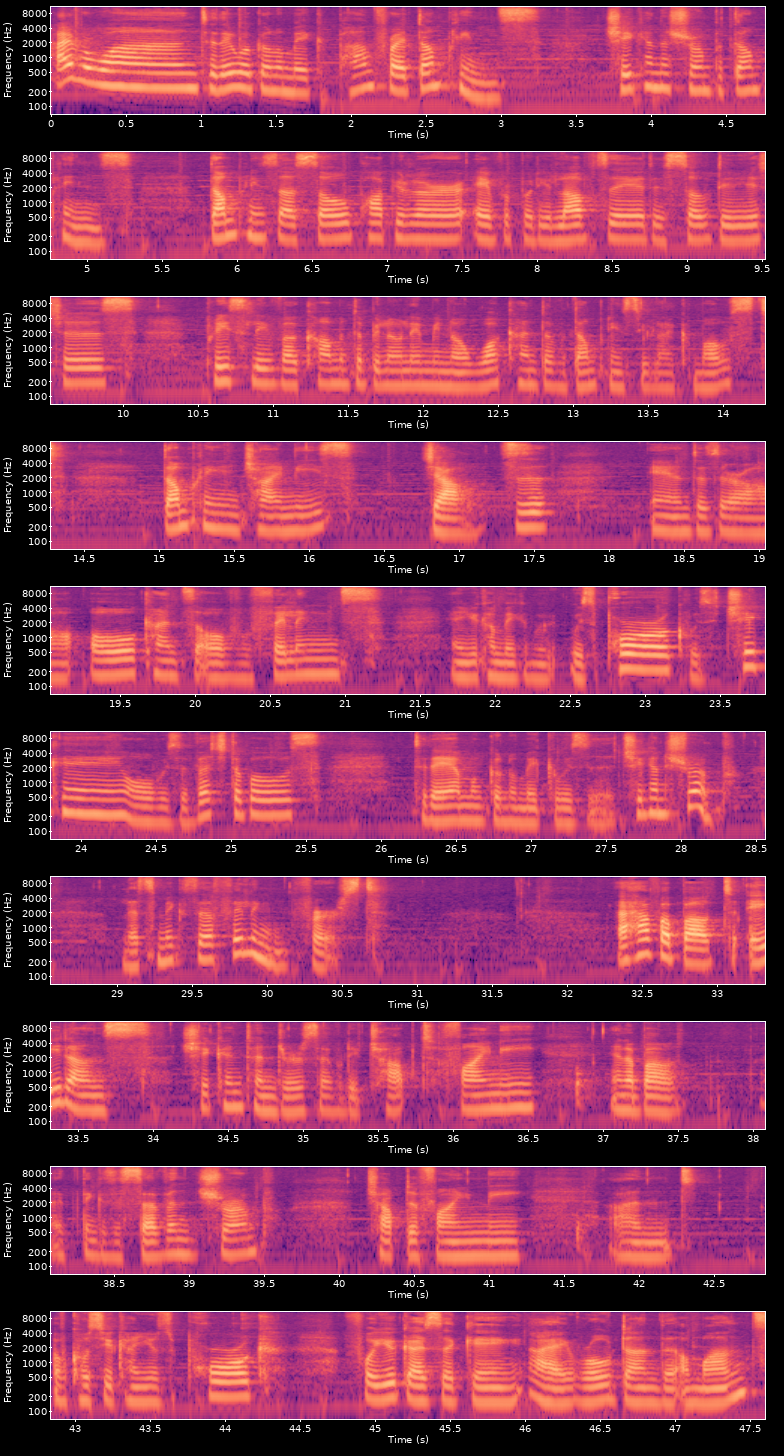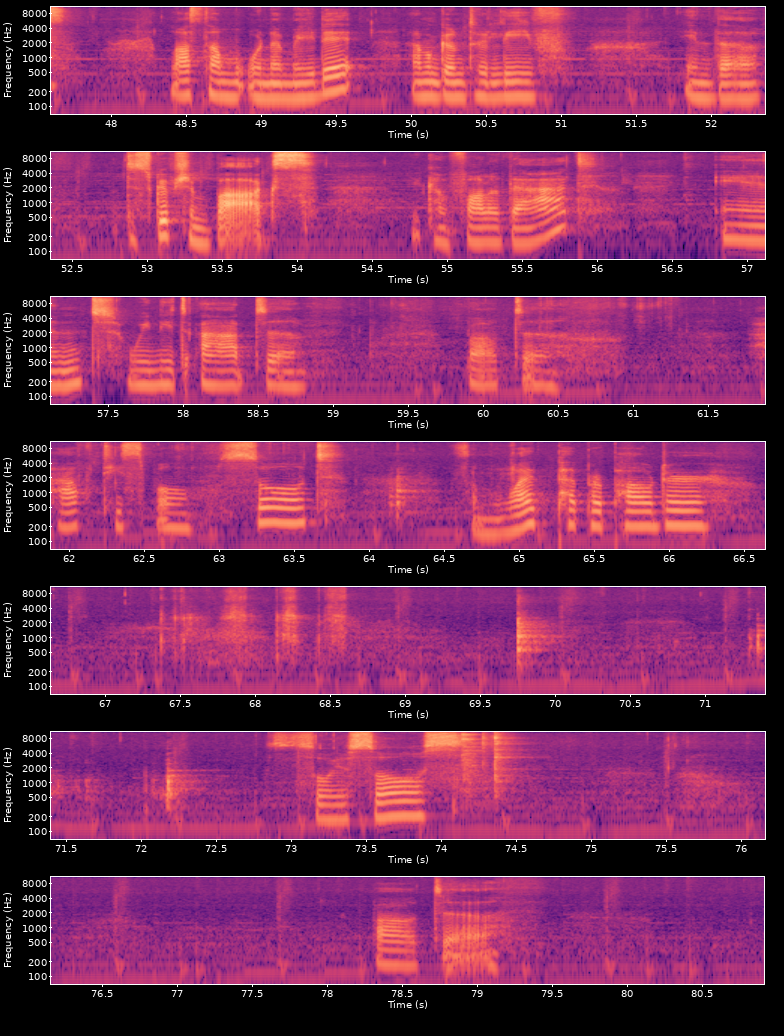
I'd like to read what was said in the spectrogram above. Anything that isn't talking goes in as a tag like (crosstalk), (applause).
Hi everyone! Today we're going to make pan-fried dumplings, chicken and shrimp dumplings. Dumplings are so popular, everybody loves it, it's so delicious. Please leave a comment below, let me know what kind of dumplings you like most. Dumpling in Chinese, 饺子, and there are all kinds of fillings and you can make it with pork, with chicken, or with vegetables. Today I'm going to make it with chicken and shrimp. Let's make the filling first. I have about 8 ounce chicken tenders already chopped finely and about I think it's 7 shrimp chopped finely and of course you can use pork. For you guys again I wrote down the amounts last time when I made it. I'm going to leave in the description box. You can follow that and we need to add uh, about uh, half teaspoon salt, some white pepper powder, soy sauce, about uh,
